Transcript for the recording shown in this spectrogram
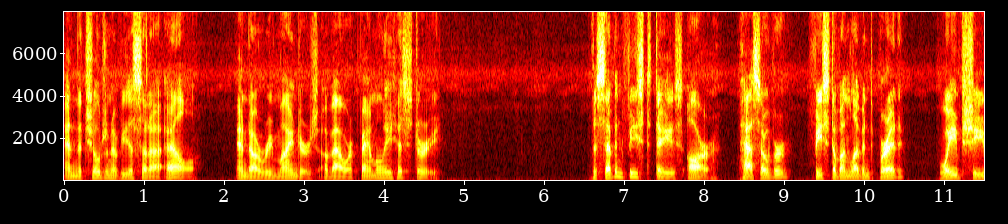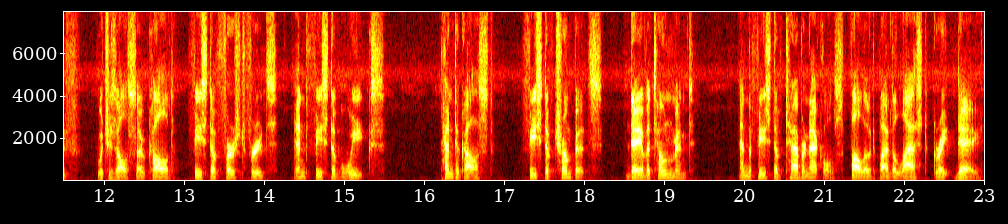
and the children of Yisrael, and are reminders of our family history. The seven feast days are Passover, Feast of Unleavened Bread, Wave Sheaf, which is also called Feast of First Fruits and Feast of Weeks, Pentecost, Feast of Trumpets, Day of Atonement, and the Feast of Tabernacles, followed by the last great day.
